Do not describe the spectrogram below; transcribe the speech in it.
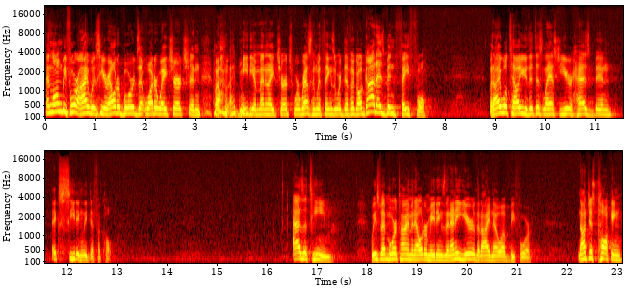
And long before I was here, elder boards at Waterway Church and well, at Media Mennonite Church were wrestling with things that were difficult. God has been faithful. But I will tell you that this last year has been exceedingly difficult. as a team, we spent more time in elder meetings than any year that I know of before. Not just talking,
